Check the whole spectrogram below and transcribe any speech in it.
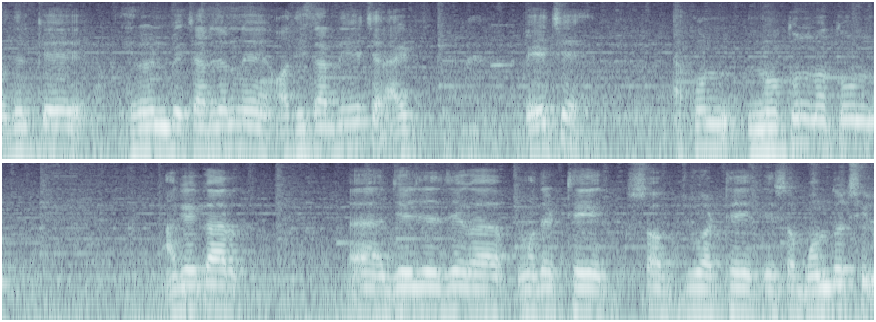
ওদেরকে হিরোইন বেচার জন্যে অধিকার দিয়েছে রাইট পেয়েছে। এখন নতুন নতুন আগেকার যে যে জায়গা আমাদের ঠেক, সব জুয়ার ঠেক, এসব বন্ধ ছিল,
